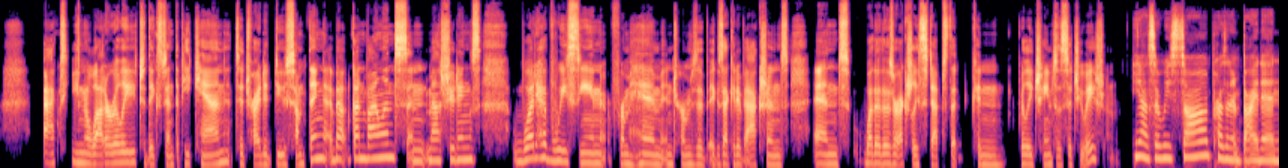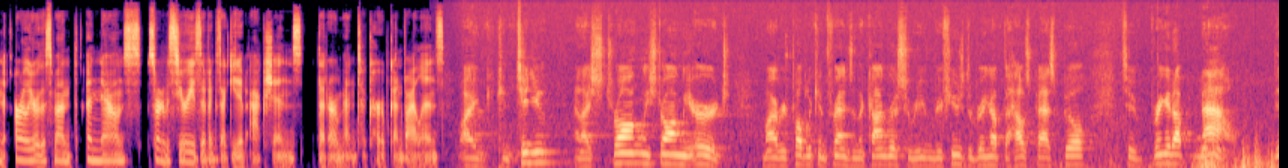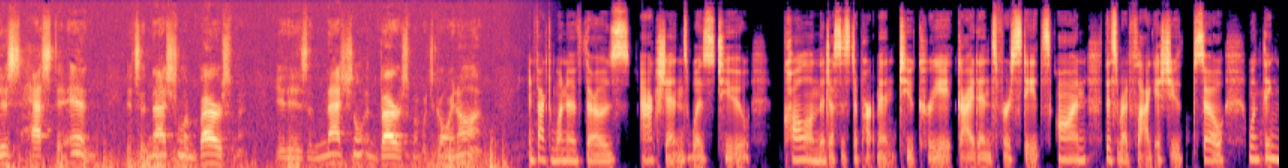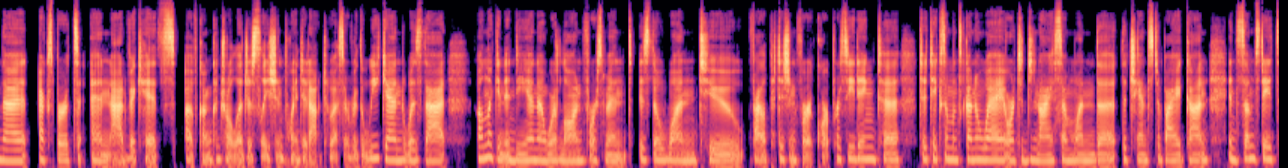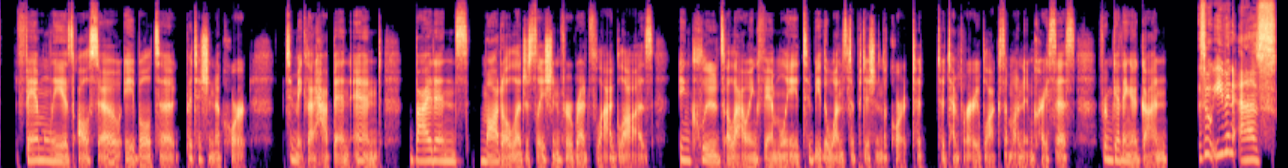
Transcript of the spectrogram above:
act unilaterally to the extent that he can to try to do something about gun violence and mass shootings. What have we seen from him in terms of executive actions and whether those are actually steps that can really change the situation? Yeah, so we saw President Biden earlier this month announce sort of a series of executive actions that are meant to curb gun violence. I continue and I strongly, strongly urge my Republican friends in the Congress who even refused to bring up the House passed bill to bring it up now. This has to end. It's a national embarrassment. It is a national embarrassment what's going on. In fact, one of those actions was to call on the Justice Department to create guidance for states on this red flag issue. So, one thing that experts and advocates of gun control legislation pointed out to us over the weekend was that unlike in Indiana, where law enforcement is the one to file a petition for a court proceeding to, to take someone's gun away or to deny someone the, the chance to buy a gun, in some states, family is also able to petition a court to make that happen. And Biden's model legislation for red flag laws includes allowing family to be the ones to petition the court to, to temporarily block someone in crisis from getting a gun. So even as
